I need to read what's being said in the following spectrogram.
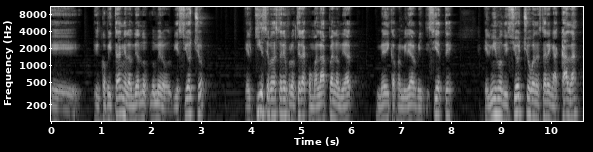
eh, en Comitán, en la unidad número 18. El 15 van a estar en Frontera con Malapa, en la unidad médica familiar 27. El mismo 18 van a estar en Acala.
